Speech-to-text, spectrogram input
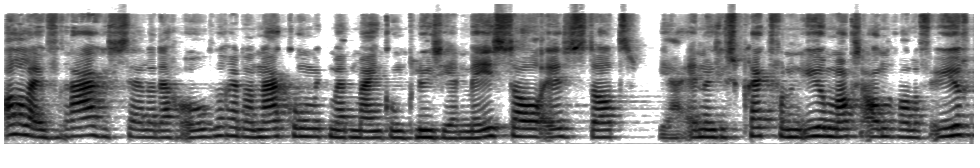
allerlei vragen stellen daarover en daarna kom ik met mijn conclusie. En meestal is dat ja, in een gesprek van een uur, max anderhalf uur,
